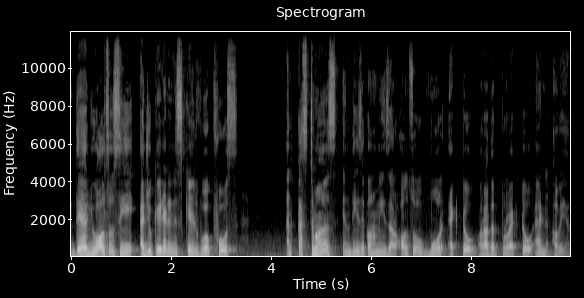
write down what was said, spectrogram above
There you also see educated and skilled workforce and customers in these economies are also more active rather proactive and aware.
